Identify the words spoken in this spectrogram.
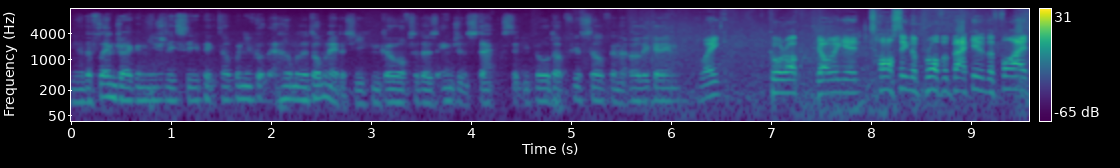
Yeah, the Flame Dragon usually see picked up when you've got the Helm of the Dominator, so you can go off to those ancient stacks that you build up for yourself in the early game. Link, Kurok going in, tossing the Prophet back into the fight,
